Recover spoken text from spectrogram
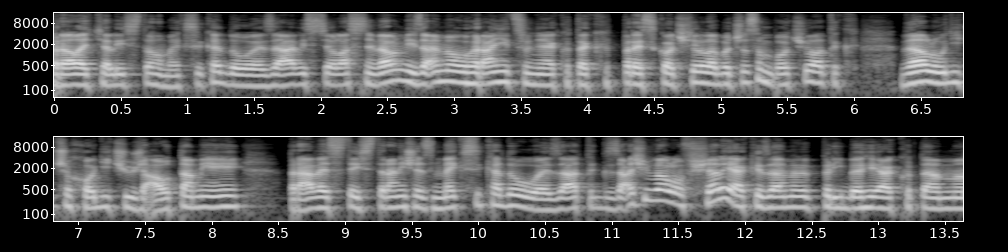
preleteli z toho Mexika do USA, vy ste vlastne veľmi zaujímavú hranicu nejako tak preskočili, lebo čo som počul, tak veľa ľudí, čo chodí či už autami, práve z tej strany, že z Mexika do USA, tak zažívalo všelijaké zaujímavé príbehy, ako tam e,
